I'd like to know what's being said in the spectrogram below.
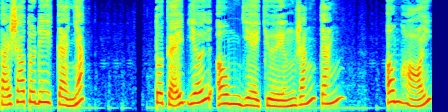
tại sao tôi đi cà nhắc. Tôi kể với ông về chuyện rắn cắn. Ông hỏi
